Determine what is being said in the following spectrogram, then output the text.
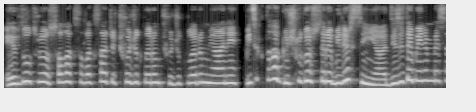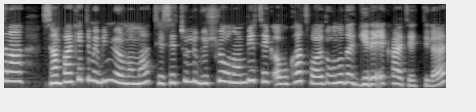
evde oturuyor salak salak sadece çocuklarım çocuklarım yani bir tık daha güçlü gösterebilirsin ya. Dizide benim mesela sen fark etti mi bilmiyorum ama tesettürlü güçlü olan bir tek avukat vardı onu da geri ekart ettiler.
